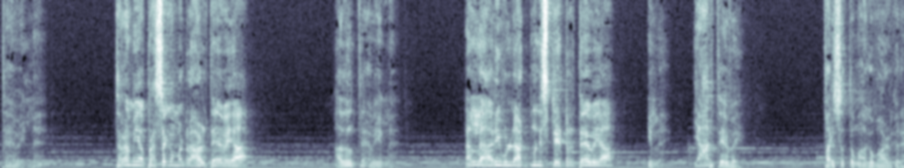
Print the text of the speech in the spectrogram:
தேவையில்லை. திறமையா பிரசங்கம் பண்ற ஆள் தேவையா? அதுவும் தேவையில்லை. நல்ல அறிவுள்ள அட்மினிஸ்ட்ரேட்டர் தேவையா? இல்லை. யார் தேவை? பரிசுத்தமாக வாழ்கிற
